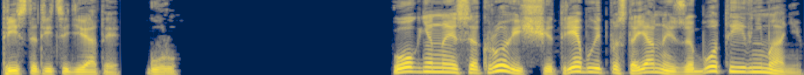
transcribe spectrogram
339. Гуру. Огненное сокровище требует постоянной заботы и внимания.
